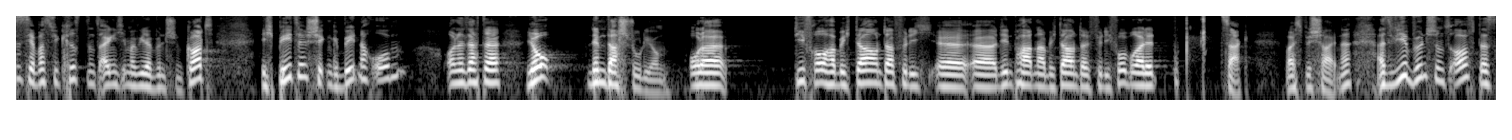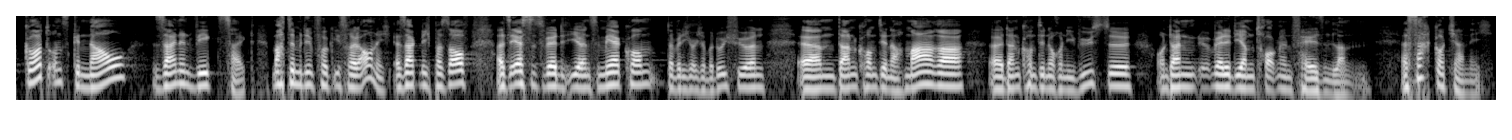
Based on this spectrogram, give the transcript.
ist ja, was wir Christen uns eigentlich immer wieder wünschen. Gott, ich bete, schicke ein Gebet nach oben und dann sagt er, jo, nimm das Studium. Oder die Frau habe ich da und da für dich, äh, äh, den Partner habe ich da und da für dich vorbereitet. Zack, weiß Bescheid. Ne? Also wir wünschen uns oft, dass Gott uns genau seinen Weg zeigt. Macht er mit dem Volk Israel auch nicht. Er sagt nicht, pass auf, als erstes werdet ihr ins Meer kommen, da werde ich euch aber durchführen. Ähm, dann kommt ihr nach Mara, äh, dann kommt ihr noch in die Wüste und dann werdet ihr am trockenen Felsen landen. Das sagt Gott ja nicht.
